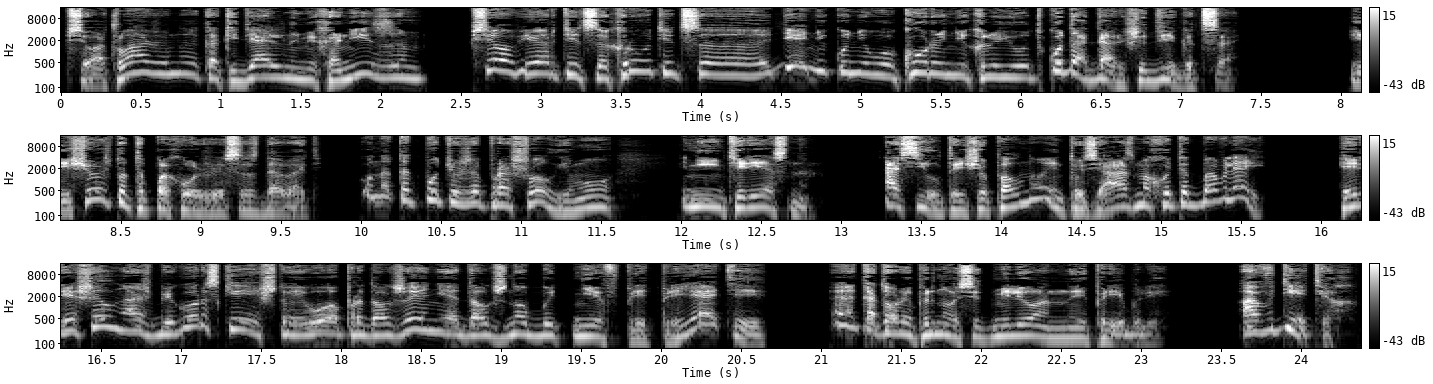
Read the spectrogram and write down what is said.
все отлажено, как идеальный механизм, все вертится, крутится, денег у него куры не клюют, куда дальше двигаться? Еще что-то похожее создавать. Он этот путь уже прошел, ему неинтересно. А сил-то еще полно, энтузиазма хоть отбавляй. И решил наш Бегорский, что его продолжение должно быть не в предприятии, э, которое приносит миллионные прибыли, а в детях.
